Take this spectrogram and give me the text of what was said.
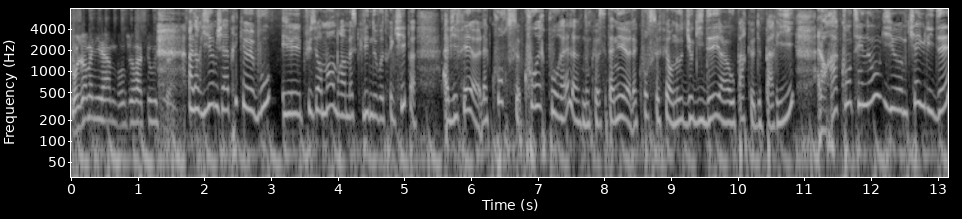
Bonjour Manilam, bonjour à tous. Alors Guillaume, j'ai appris que vous et plusieurs membres masculines de votre équipe aviez fait euh, la course Courir pour elle. Donc euh, cette année, euh, la course se fait en audio guidé hein, au parc de Paris. Alors racontez-nous Guillaume, qui a eu l'idée?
